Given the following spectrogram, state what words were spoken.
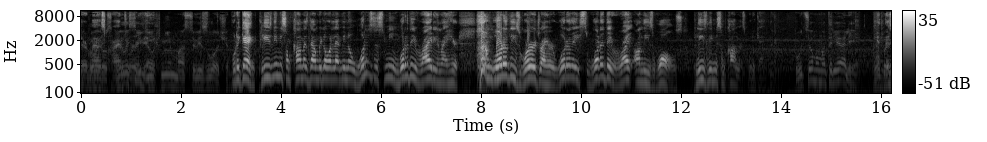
their коли mass crimes were розкрилися revealed. їхні масові злочини. Buddha gang, please leave me some comments down below and let me know what does this mean? What are they writing right here? what are these words right here? What are they what did they write on these walls? Please leave me some comments, Buddha gang. У цьому матеріалі у And this перелік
